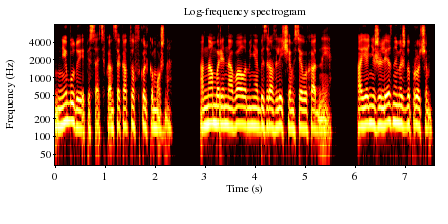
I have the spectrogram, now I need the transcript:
Не буду ей писать, в конце концов, сколько можно. Она мариновала меня безразличием все выходные. А я не железный, между прочим.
